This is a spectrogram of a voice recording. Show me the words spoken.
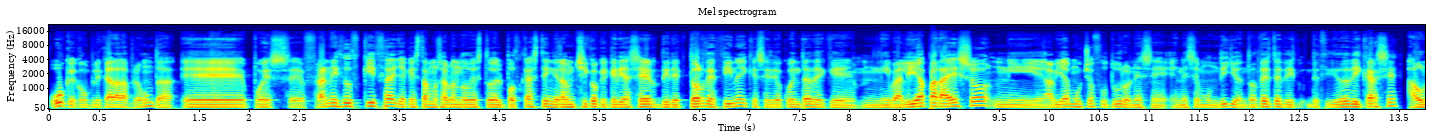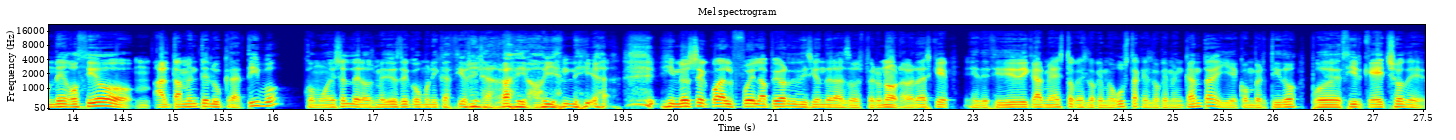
Uh, qué complicada la pregunta. Eh, pues eh, Fran Izuzquiza, ya que estamos hablando de esto del podcasting, era un chico que quería ser director de cine y que se dio cuenta de que ni valía para eso ni había mucho futuro en ese, en ese mundillo. Entonces decidió dedicarse a un negocio mm, altamente lucrativo como es el de los medios de comunicación y la radio hoy en día. Y no sé cuál fue la peor decisión de las dos, pero no, la verdad es que he decidí dedicarme a esto, que es lo que me gusta, que es lo que me encanta, y he convertido, puedo decir que he hecho de,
